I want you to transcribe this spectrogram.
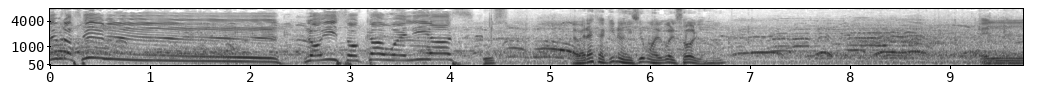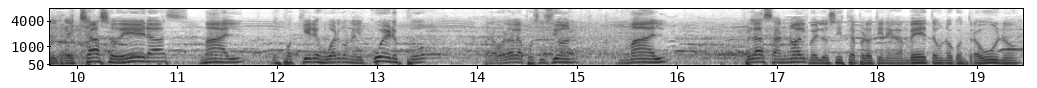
¡De Brasil! Lo hizo Cagua Elías. La verdad es que aquí nos hicimos el gol solos, ¿no? El rechazo de Eras, mal. Después quiere jugar con el cuerpo para guardar la posición, mal. Plaza no al velocista, pero tiene gambeta, uno contra uno.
